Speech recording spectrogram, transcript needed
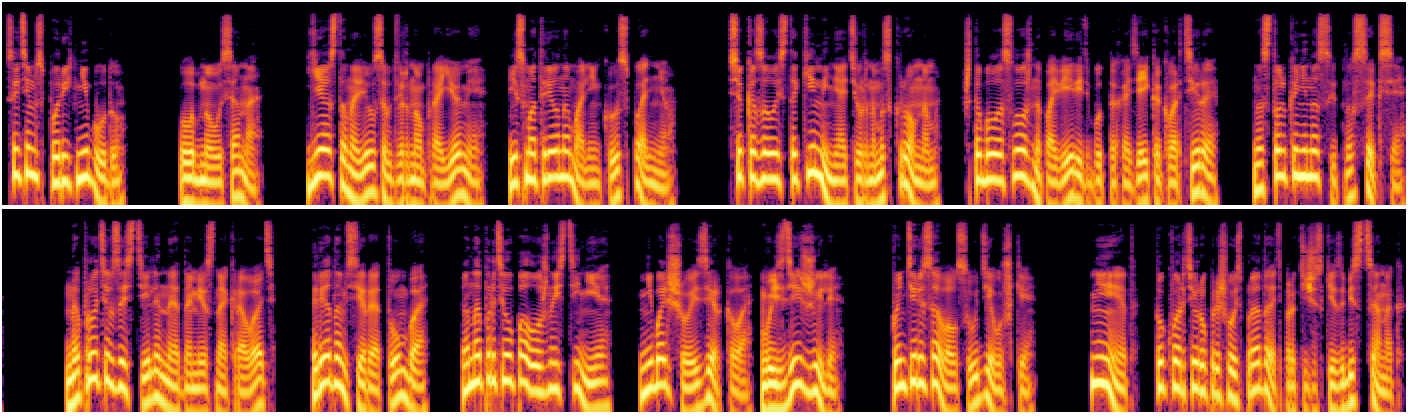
С этим спорить не буду. Улыбнулась она. Я остановился в дверном проеме и смотрел на маленькую спальню. Все казалось таким миниатюрным и скромным, что было сложно поверить, будто хозяйка квартиры настолько ненасытна в сексе. Напротив застеленная одноместная кровать, рядом серая тумба, а на противоположной стене небольшое зеркало. «Вы здесь жили?» Поинтересовался у девушки. «Нет, Ту квартиру пришлось продать практически за бесценок.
